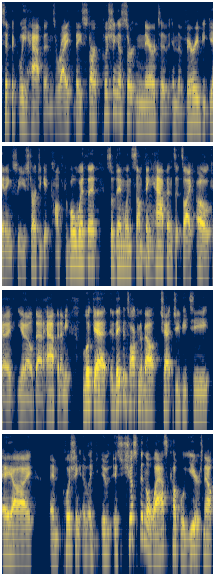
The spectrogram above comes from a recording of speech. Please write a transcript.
typically happens, right? They start pushing a certain narrative in the very beginning. So you start to get comfortable with it. So then when something mm-hmm. happens, it's like, oh, okay, you know, that happened. I mean, look at, they've been talking about Chat GPT, AI, and pushing like it, it's just been the last couple years. Now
